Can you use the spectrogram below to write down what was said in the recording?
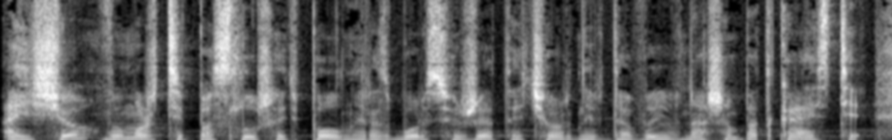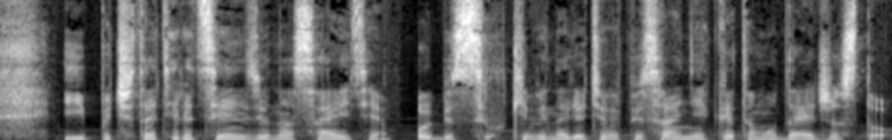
А еще вы можете послушать полный разбор сюжета «Черной вдовы» в нашем подкасте и почитать рецензию на сайте. Обе ссылки вы найдете в описании к этому дайджесту.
